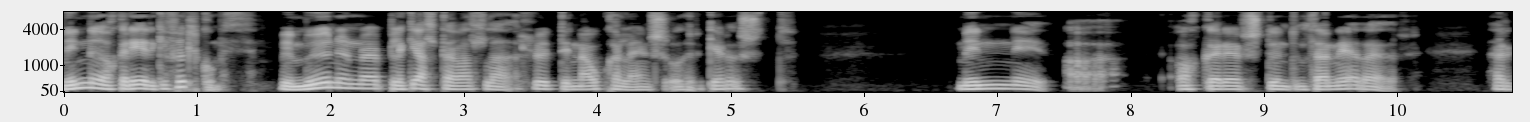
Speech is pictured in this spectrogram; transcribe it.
minnið okkar er ekki fullkomið. Við munum nefnilega ekki alltaf alla hluti nákvæmlega eins og þeir gerðust. Minnið okkar er stundum þannig að það er,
